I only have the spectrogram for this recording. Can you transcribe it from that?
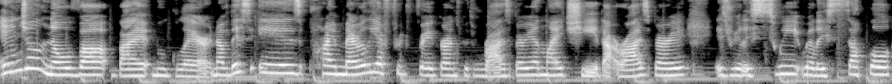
Angel Nova by Mugler. Now this is primarily a fruit fragrance with raspberry and lychee. That raspberry is really sweet, really supple.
